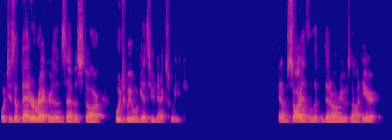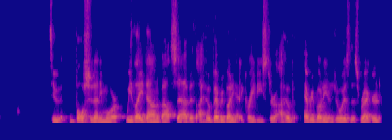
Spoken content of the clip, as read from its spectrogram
which is a better record than Seven Star, which we will get to next week. And I'm sorry that the Lifting Dead Army was not here to bullshit anymore. We laid down about Sabbath. I hope everybody had a great Easter. I hope everybody enjoys this record.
